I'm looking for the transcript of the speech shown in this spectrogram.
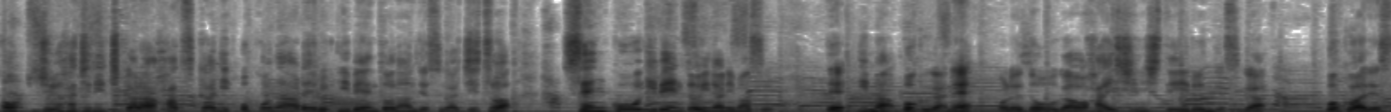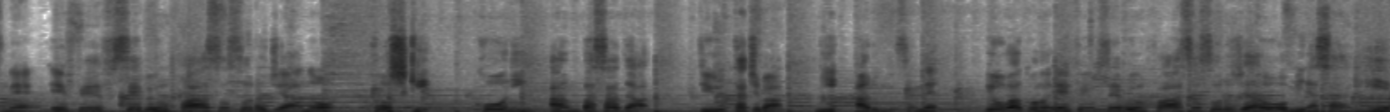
18日から20日に行われるイベントなんですが実は先行イベントになります。で今僕がねこれ動画を配信しているんですが僕はですね FF7 ファーストソルジャーの公式公認アンバサダーっていう立場にあるんですよね。要はこの FF7 ファーストソルジャーを皆さんに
